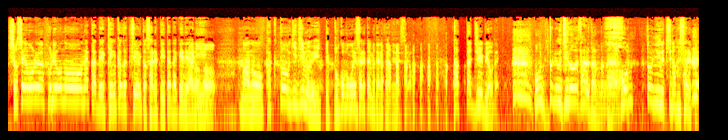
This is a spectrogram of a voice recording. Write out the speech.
所詮俺は不良の中で喧嘩が強いとされていただけでありうんうん、まあ、あの、格闘技ジム行ってボコボコにされたみたいな感じですよ。たった10秒で。本当に打ちのめされたんだね。本当に打ちのめされたよ。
